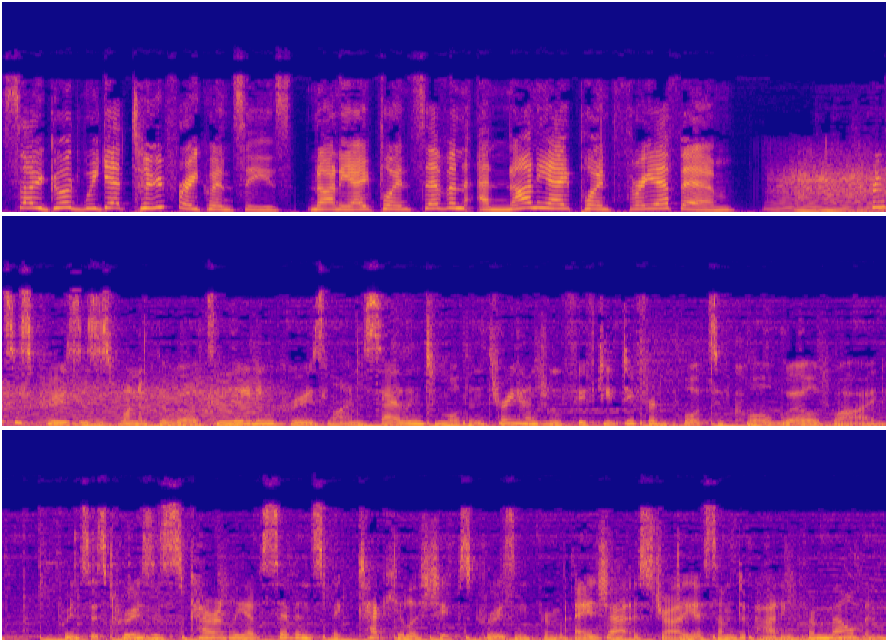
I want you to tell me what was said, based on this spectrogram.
So good we get two frequencies, 98.7 and 98.3 FM. Princess Cruises is one of the world's leading cruise lines, sailing to more than 350 different ports of call worldwide. Princess Cruises currently have seven spectacular ships cruising from Asia, Australia, some departing from Melbourne,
